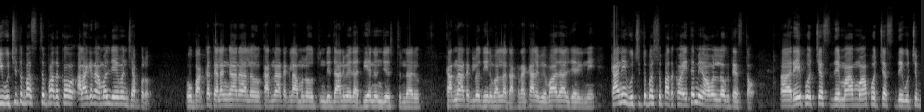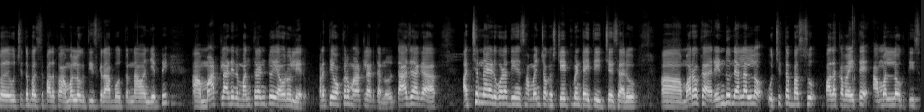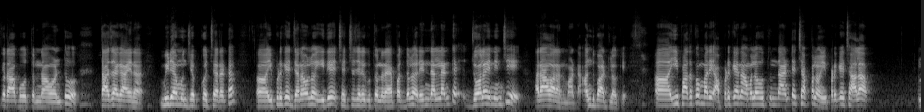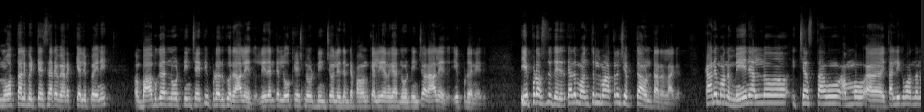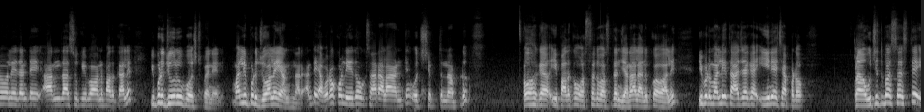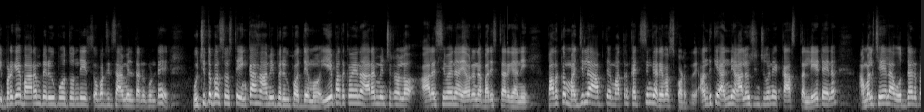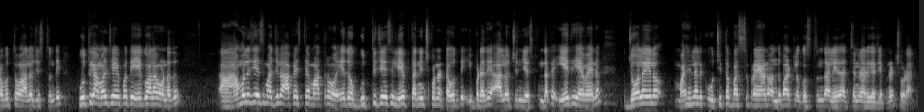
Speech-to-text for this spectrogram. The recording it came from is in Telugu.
ఈ ఉచిత బస్సు పథకం అలాగనే అమలు చేయమని చెప్పరు. ఓ పక్క తెలంగాణలో కర్ణాటకలో అమలు అవుతుంది దాని మీద అధ్యయనం చేస్తున్నారు. కర్ణాటకలో దీనివల్ల రకరకాల వివాదాలు జరిగినాయి. కానీ ఉచిత బస్సు పథకం అయితే మేము అమల్లోకి తెస్తాం. రేపు వచ్చేస్తుంది మా మాపు వచ్చేస్తుంది ఉచిత బ- ఉచిత బస్సు పథకం అమల్లోకి తీసుకురాబోతున్నాం అని చెప్పి మాట్లాడిన మంత్రి అంటూ ఎవరూ లేరు. ప్రతి ఒక్కరు మాట్లాడతాను తాజాగా అచ్చెన్నాయుడు కూడా దీనికి సంబంధించి ఒక స్టేట్మెంట్ అయితే ఇచ్చేశారు. మరొక రెండు నెలల్లో ఉచిత బస్సు పథకం అయితే అమల్లోకి తీసుకురాబోతున్నాం అంటూ తాజాగా ఆయన మీడియా ముందు చెప్పుకొచ్చారట. ఇప్పటికే జనంలో ఇదే చర్చ జరుగుతున్న నేపథ్యంలో రెండు నెలలు అంటే జూలై నుంచి రావాలన్నమాట అందుబాటులోకి. ఈ పథకం మరి అప్పటికైనా అమలు అవుతుందా అంటే చెప్పలేం. ఇప్పటికే చాలా ముహూర్తాలు పెట్టేశారు వెనక్కి వెళ్ళిపోయినాయి. బాబు గారి నోటి నుంచి అయితే ఇప్పటివరకు రాలేదు. లేదంటే లోకేష్ నోటి నుంచో లేదంటే పవన్ కళ్యాణ్ గారి నోటి నుంచో రాలేదు ఎప్పుడు అనేది. ఎప్పుడు వస్తుందో తెలియదు. కానీ మంత్రులు మాత్రం చెప్తా ఉంటారు అలాగా. కానీ మనం మే నెలలో ఇచ్చేస్తాము అమ్మ తల్లికి వందనం లేదంటే అన్నదా సుఖీభవన పథకాలే ఇప్పుడు జూన్ పోస్ట్ పోయినాయి మళ్ళీ ఇప్పుడు జూలై అంటున్నారు. అంటే ఎవరో ఒకళ్ళు ఏదో ఒకసారి అలా అంటే వచ్చి చెప్తున్నప్పుడు ఓహో ఈ పథకం వస్తుంది వస్తుందని జనాలు అనుకోవాలి. ఇప్పుడు మళ్ళీ తాజాగా ఈయనే చెప్పడం ఉచిత బస్సు వస్తే ఇప్పటికే భారం పెరిగిపోతుంది సూపర్ సిక్స్ హామీలతో అనుకుంటే ఉచిత బస్సు వస్తే ఇంకా హామీ పెరిగిపోద్దేమో. ఏ పథకమైనా ఆరంభించడంలో ఆలస్యమైన ఎవరైనా భరిస్తారు కానీ పథకం మధ్యలో ఆపితే మాత్రం ఖచ్చితంగా రివర్స్ కొడుతుంది. అందుకే అన్ని ఆలోచించుకునే కాస్త లేట్ అయినా అమలు చేయాలా వద్దని ప్రభుత్వం ఆలోచిస్తుంది. పూర్తిగా అమలు చేయకపోతే ఏ గోళం ఉండదు. అమలు చేసి మధ్యలో ఆపేస్తే మాత్రం ఏదో గుర్తు చేసి లేపు తన్నించుకున్నట్టు అవుద్ది. ఇప్పుడు అదే ఆలోచన చేస్తుందట ఏది ఏమైనా జూలైలో మహిళలకు ఉచిత బస్సు ప్రయాణం అందుబాటులోకి వస్తుందా లేదా అచ్చెన్నాయుడు గారు చెప్పినట్టు చూడాలి.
